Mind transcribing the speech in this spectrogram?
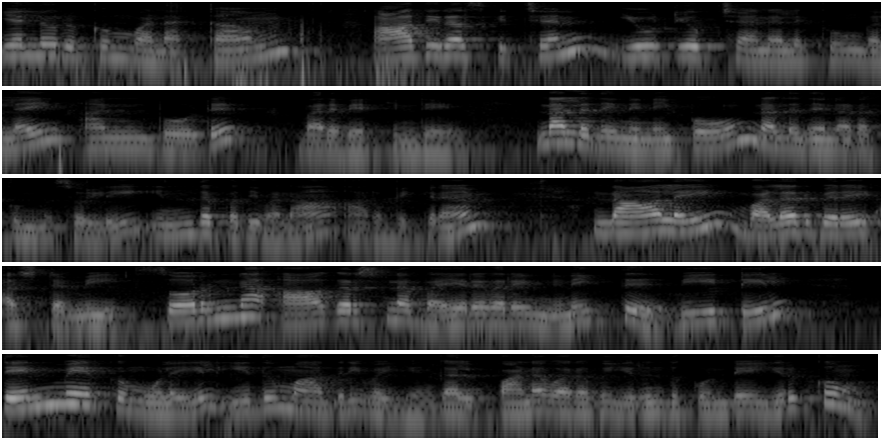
எல்லோருக்கும் வணக்கம். ஆதிராஸ் கிச்சன் யூடியூப் சேனலுக்கு உங்களை அன்போடு வரவேற்கின்றேன். நல்லதை நினைப்போம் நல்லதே நடக்கும்னு சொல்லி இந்த பதிவை நான் ஆரம்பிக்கிறேன். நாளை வளர்பிறை அஷ்டமி. சொர்ண ஆகர்ஷ்ண பைரவரை நினைத்து வீட்டில் தென்மேற்கு மூலையில் இது மாதிரி வையுங்கள். பணவரவு இருந்து கொண்டே இருக்கும்.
